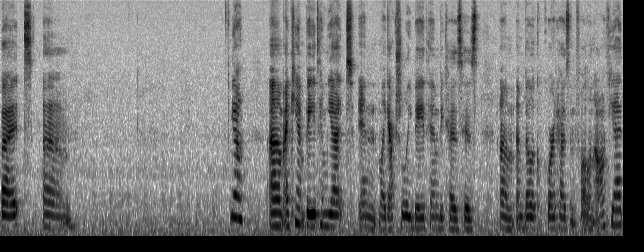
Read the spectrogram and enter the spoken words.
But um yeah, um, I can't bathe him yet and like actually bathe him because his um, umbilical cord hasn't fallen off yet.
